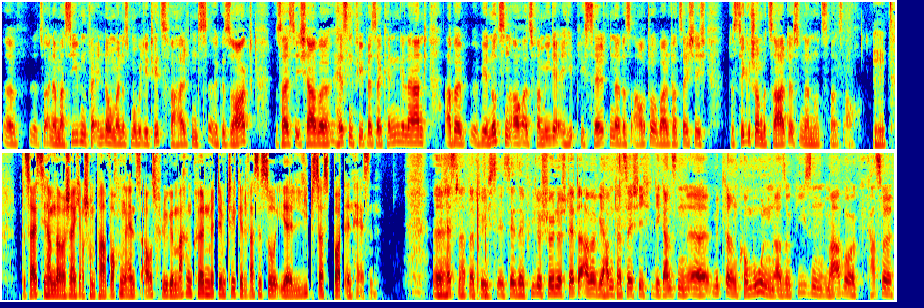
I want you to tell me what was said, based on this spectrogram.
äh, zu einer massiven Veränderung meines Mobilitätsverhaltens äh, gesorgt. Das heißt, ich habe Hessen viel besser kennengelernt, aber wir nutzen auch als Familie erheblich seltener das Auto, weil tatsächlich das Ticket schon bezahlt ist und dann nutzt man es auch. Mhm. Das heißt, Sie haben da wahrscheinlich auch schon ein paar Wochenendsausflüge machen können mit dem Ticket. Was ist so Ihr liebster Spot in Hessen? Äh, Hessen hat natürlich sehr, sehr viele schöne Städte, aber wir haben tatsächlich die ganzen äh, mittleren Kommunen, also Gießen, Marburg, Kassel,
